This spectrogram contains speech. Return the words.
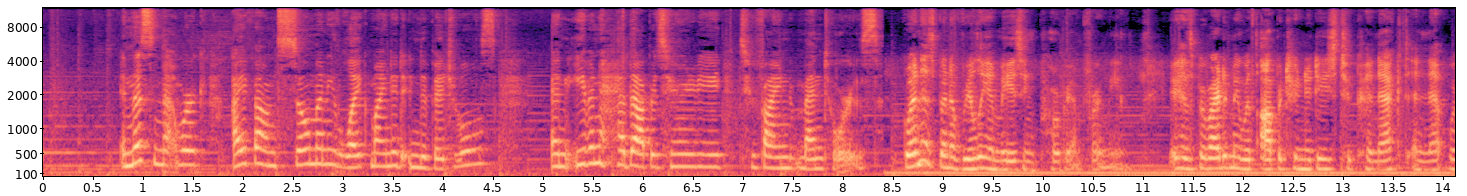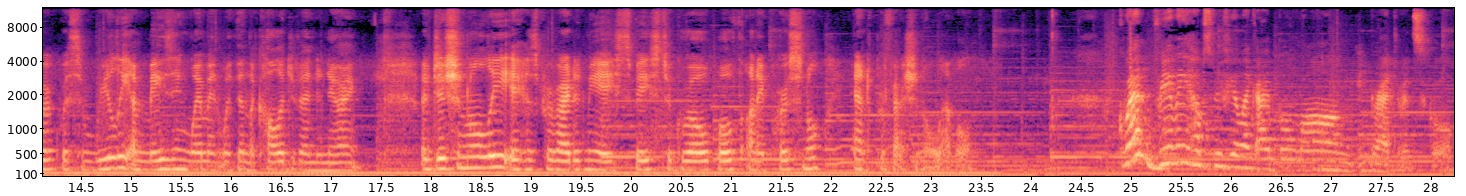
In this network, I found so many like-minded individuals and even had the opportunity to find mentors. GWEN has been a really amazing program for me. It has provided me with opportunities to connect and network with some really amazing women within the College of Engineering. Additionally, it has provided me a space to grow both on a personal and professional level. GWEN really helps me feel like I belong in graduate school.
